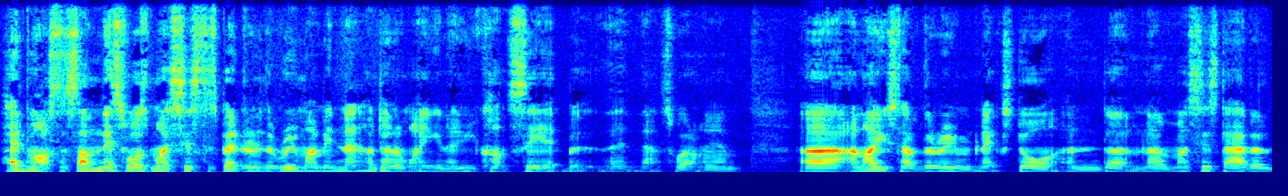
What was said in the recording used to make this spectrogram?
Headmaster Son. This was my sister's bedroom, the room I'm in now. I don't know why you know you can't see it, but that's where I am. Uh, and I used to have the room next door. And now my sister had a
